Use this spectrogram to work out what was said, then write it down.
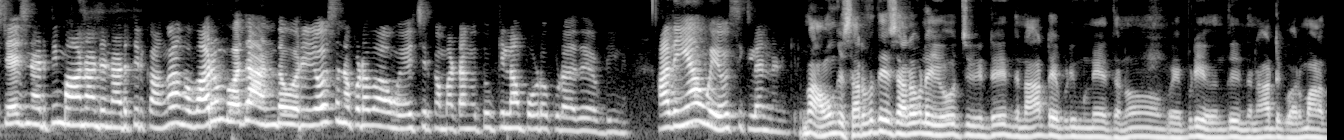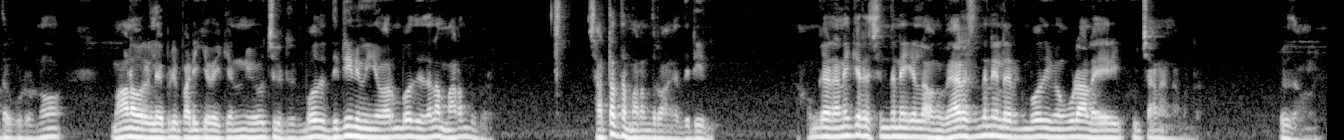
ஸ்டேஜ் நடத்தி மாநாடு நடத்திருக்காங்க. அங்கே வரும்போது அந்த ஒரு யோசனை கூடவா அவங்க யோசிச்சிருக்க மாட்டாங்க. தூக்கிலாம் போடக்கூடாது அப்படின்னு. அதை ஏன் அவங்க யோசிக்கலன்னு நினைக்கிறேன் அவங்க சர்வதேச அளவில் யோசிச்சுக்கிட்டு இந்த நாட்டை எப்படி முன்னேற்றணும் எப்படி வந்து இந்த நாட்டுக்கு வருமானத்தை கொடுக்கணும் மாணவர்களை எப்படி படிக்க வைக்கணும்னு யோசிச்சுக்கிட்டு இருக்கும்போது திடீர்னு இவங்க வரும்போது இதெல்லாம் மறந்து போயிடும் சட்டத்தை மறந்துடுவாங்க திடீர்னு. அவங்க நினைக்கிற சிந்தனைகள் அவங்க வேறு சிந்தனையில் இருக்கும்போது இவன் ஊடால ஏறி பூச்சான என்ன பண்ணுறது புரியுது அவங்களுக்கு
